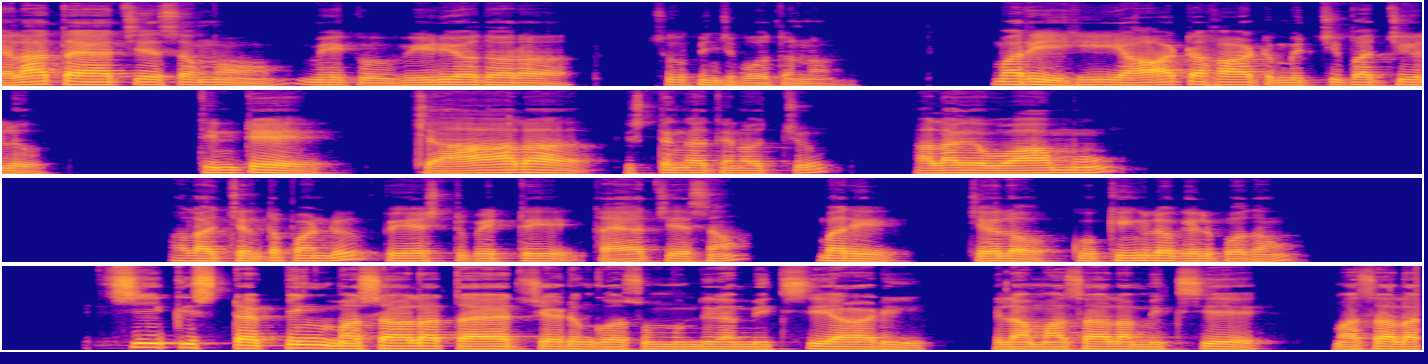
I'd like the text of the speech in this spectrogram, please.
ఎలా తయారు చేసామో మీకు వీడియో ద్వారా చూపించబోతున్నాం. మరి ఈ హాట్ హాట్ మిర్చి బజ్జీలు తింటే చాలా ఇష్టంగా తినవచ్చు అలాగే వాము అలా చింతపండు పేస్ట్ పెట్టి తయారు చేసాం మరి చలో కుకింగ్లోకి వెళ్ళిపోదాం. మిర్చికి స్టెప్పింగ్ మసాలా తయారు చేయడం కోసం ముందుగా మిక్సీ ఆడి ఇలా మసాలా మిక్సీ మసాలా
